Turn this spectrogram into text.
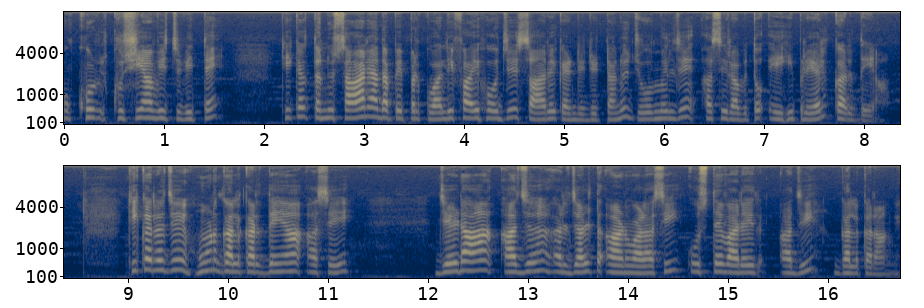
ਉਹ ਖੁ- ਖੁਸ਼ੀਆਂ ਵਿੱਚ ਬੀਤੇ। ਠੀਕ ਹੈ, ਤੁਹਾਨੂੰ ਸਾਰਿਆਂ ਦਾ ਪੇਪਰ ਕੁਆਲੀਫਾਈ ਹੋ ਜੇ, ਸਾਰੇ ਕੈਂਡੀਡੇਟਾਂ ਨੂੰ ਜੋ ਮਿਲ ਜੇ, ਅਸੀਂ ਰੱਬ ਤੋਂ ਇਹੀ ਪ੍ਰੇਅਰ ਕਰਦੇ ਹਾਂ। ਠੀਕ ਹੈ, ਰਜੇ, ਹੁਣ ਗੱਲ ਕਰਦੇ ਹਾਂ ਅਸੀਂ ਜਿਹੜਾ ਅੱਜ ਰਿਜ਼ਲਟ ਆਉਣ ਵਾਲਾ ਸੀ, ਉਸ ਦੇ ਬਾਰੇ ਅੱਜ ਹੀ ਗੱਲ ਕਰਾਂਗੇ।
